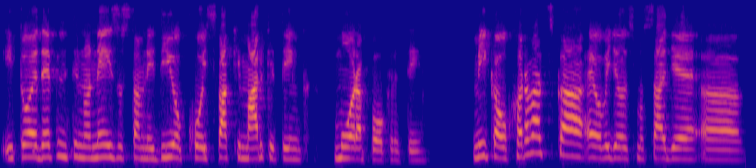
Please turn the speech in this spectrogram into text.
i to je definitivno neizostavni dio koji svaki marketing mora pokriti. Mi kao Hrvatska, evo vidjeli smo sad je uh,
